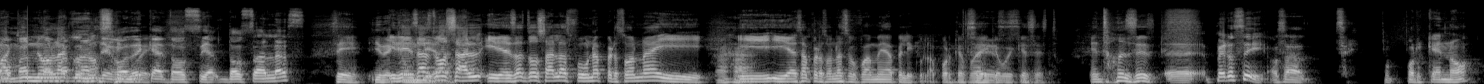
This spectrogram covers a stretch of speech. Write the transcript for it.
aquí no la conoce. Llegó de que dos, dos salas. Sí. Y de, esas dos sal, y de esas dos salas fue una persona y, y, esa persona se fue a media película porque fue que, güey, ¿qué es esto? Entonces. Eh, pero sí, o sea, sí. ¿Por qué no?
